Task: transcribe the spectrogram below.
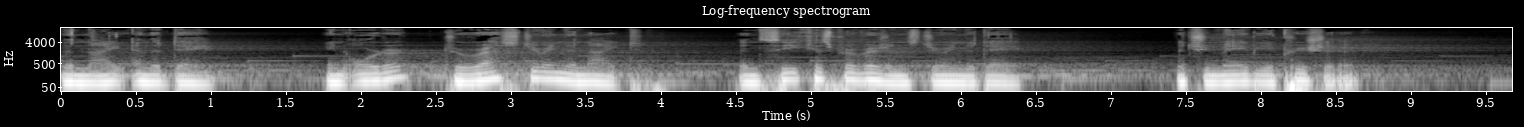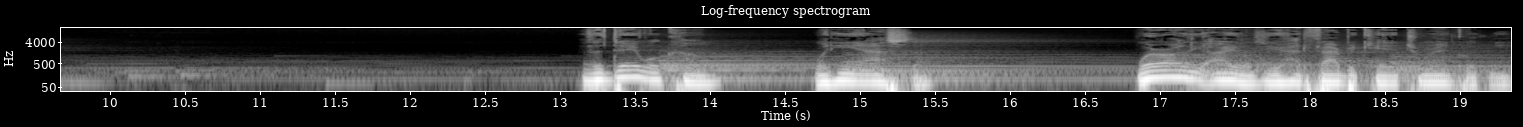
the night and the day, in order to rest during the night and seek His provisions during the day, that you may be appreciative. The day will come when He asks them, Where are the idols you had fabricated to rank with me?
